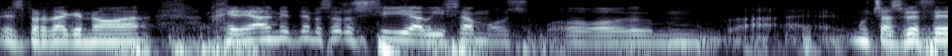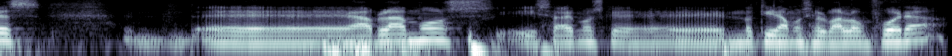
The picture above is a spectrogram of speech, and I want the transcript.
Es verdad que no. Generalmente nosotros sí avisamos, o, muchas veces eh, hablamos y sabemos que no tiramos el balón fuera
